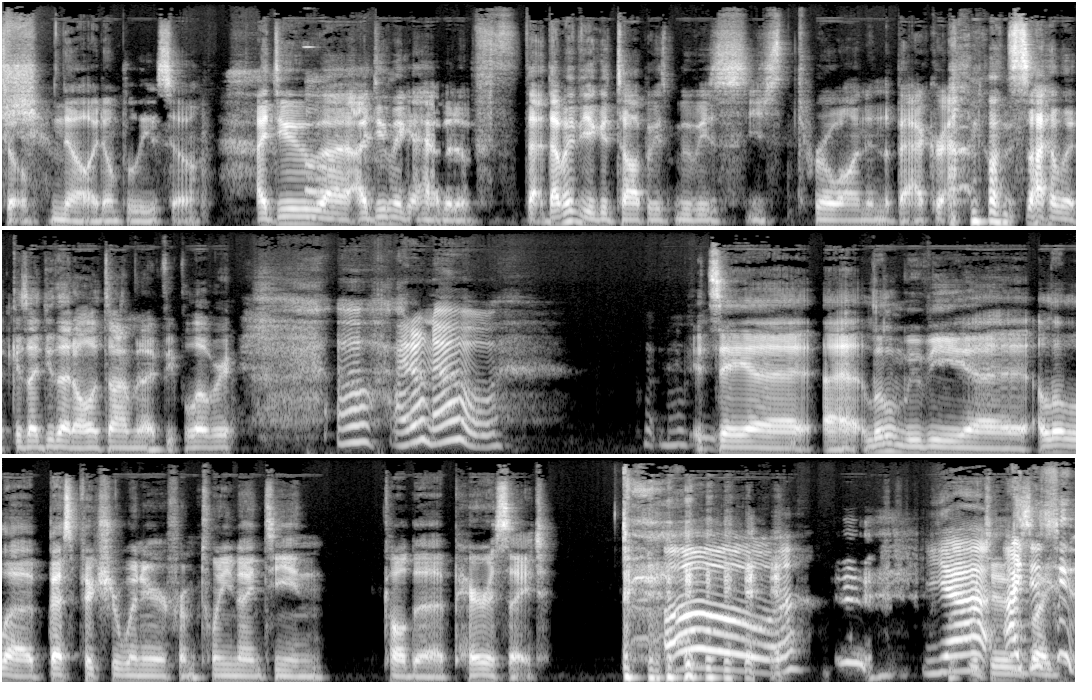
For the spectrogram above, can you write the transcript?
don't. No, I don't believe so. I do. Oh. Uh, I do make a habit of that. That might be a good topic. Is movies you just throw on in the background on silent because I do that all the time when I have people over. Oh, I don't know. It's a, uh, a little movie, uh, a little uh, Best Picture winner from 2019 called uh, Parasite. Oh. Yeah, I did like- see.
